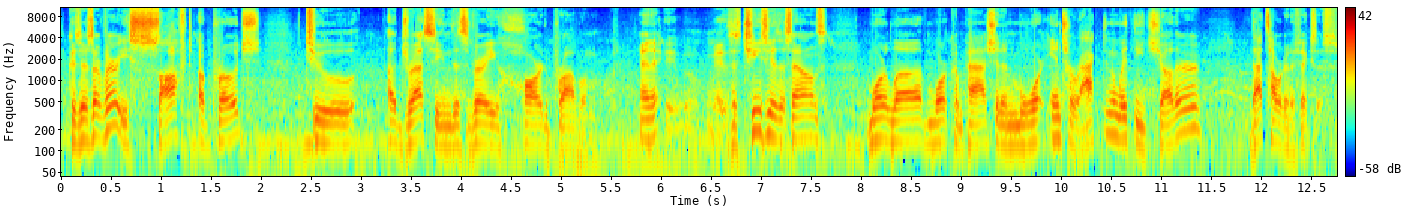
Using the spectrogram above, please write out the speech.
because there's a very soft approach to addressing this very hard problem. And it, as cheesy as it sounds, more love, more compassion, and more interacting with each other. That's how we're going to fix this.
